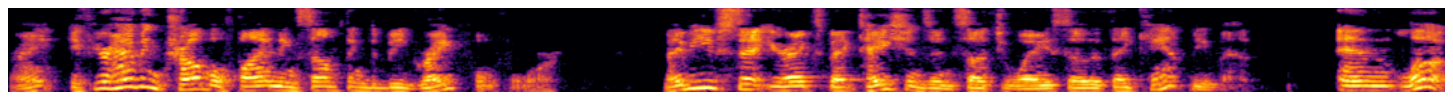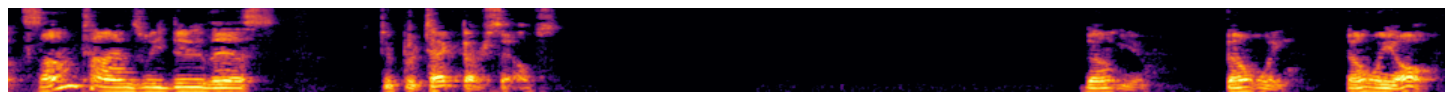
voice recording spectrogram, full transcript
Right? If you're having trouble finding something to be grateful for, Maybe you've set your expectations in such a way so that they can't be met. And look, sometimes we do this to protect ourselves. Don't you? Don't we? Don't we all?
